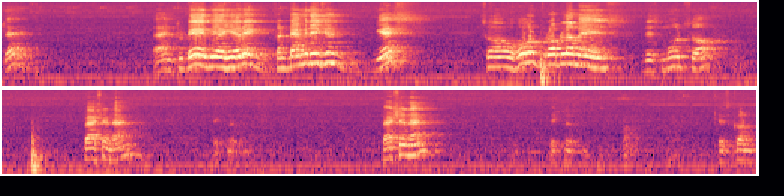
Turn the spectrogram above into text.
There. And today we are hearing contamination. Yes. So our whole problem is this modes of passion and ignorance. Passion and ignorance. It's con-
